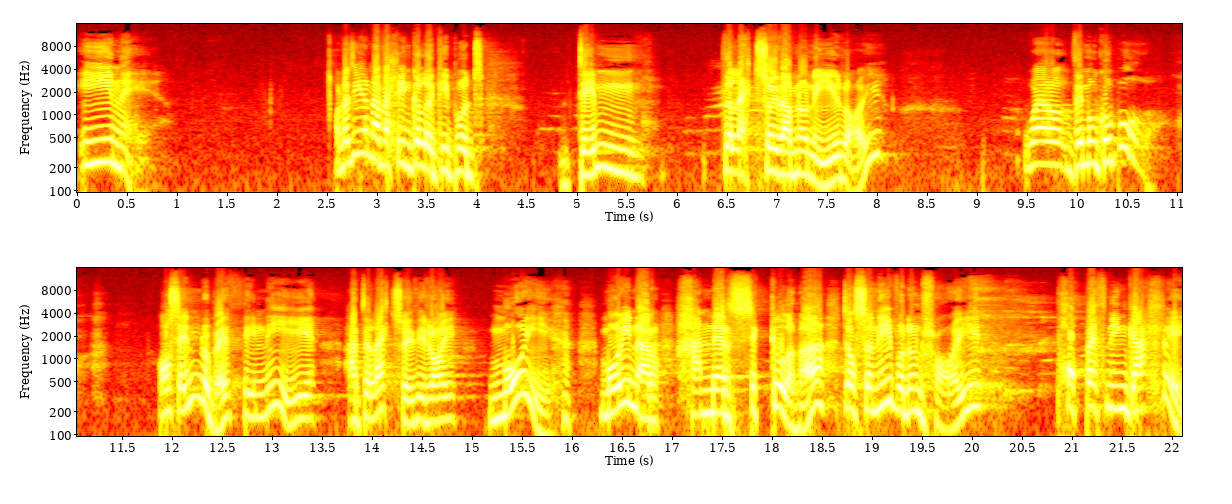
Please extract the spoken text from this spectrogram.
i ni. Ond ydy hwnna felly'n golygu bod dim ddyletswydd arno ni roi? Wel, ddim o gwbl. Os unrhyw beth, i ni a dyletswydd i roi mwy. Mwy na'r hanner sicl yma, dylsyn ni fod yn rhoi popeth ni'n gallu.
